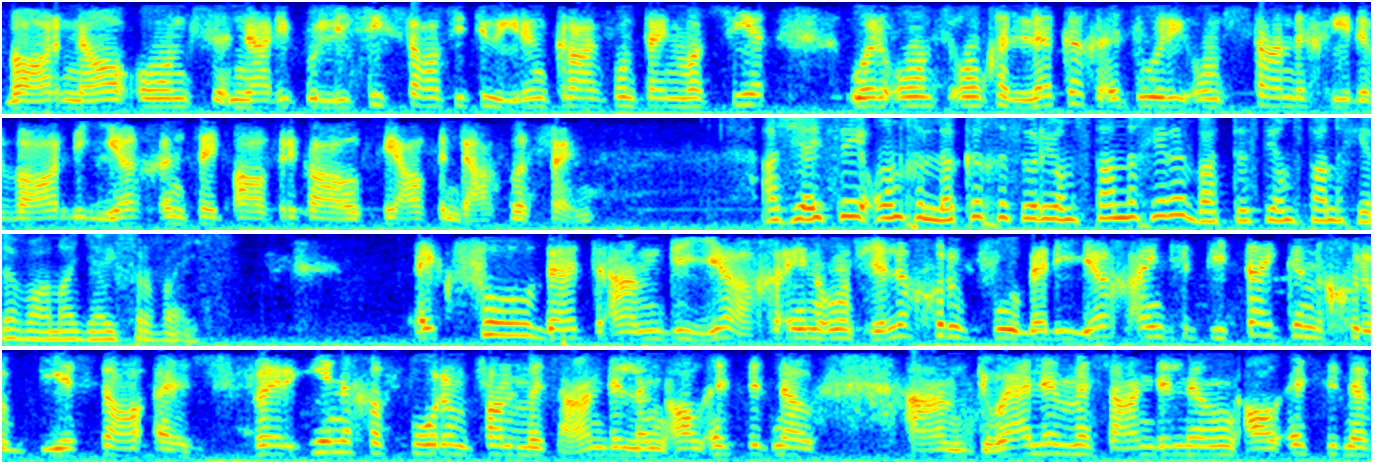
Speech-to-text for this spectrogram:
waarna ons na die polisiestasie toe hier in Kraaifontein marseer oor ons ongelukkig is oor die omstandighede waar die jeug in Suid-Afrika alself vandag bevind. As jy sê ongelukkig is oor die omstandighede, wat is die omstandighede waarna jy verwys? Ek voel dat aan um, die jeug en ons hele groep voel dat die jeug eintlik die teikengroep deesdae is vir enige vorm van mishandeling al is dit nou um dwelme mishandeling al is dit nou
